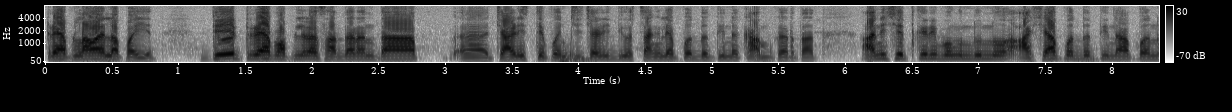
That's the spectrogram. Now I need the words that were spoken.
ट्रॅप लावायला पाहिजेत. ते ट्रॅप आपल्याला साधारणतः चाळीस ते पंचेचाळीस दिवस चांगल्या पद्धतीनं काम करतात. आणि शेतकरी बंधूंनो अशा पद्धतीनं आपण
